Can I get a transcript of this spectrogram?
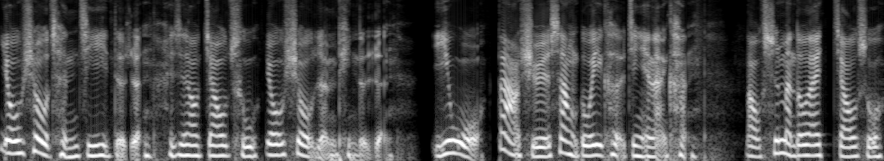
优秀成绩的人，还是要教出优秀人品的人？以我大学上多一课的经验来看，老师们都在教说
